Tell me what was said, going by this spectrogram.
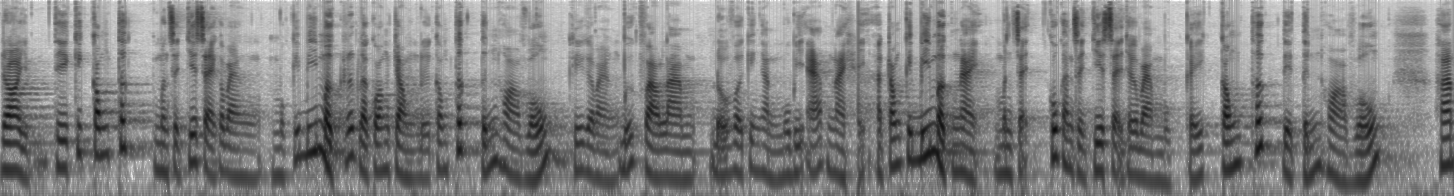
rồi, thì cái công thức, mình sẽ chia sẻ các bạn một cái bí mật rất là quan trọng để công thức tính hòa vốn khi các bạn bước vào làm đối với cái ngành Mobi app này. Ở trong cái bí mật này, mình sẽ, Quốc Anh sẽ chia sẻ cho các bạn một cái công thức để tính hòa vốn. Ha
